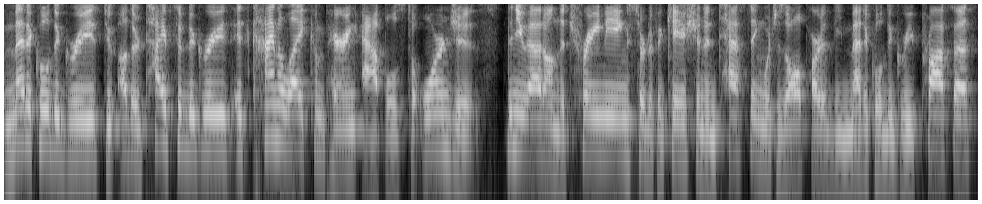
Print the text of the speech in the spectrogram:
medical degrees to other types of degrees, it's kind of like comparing apples to oranges. Then you add on the training, certification, and testing, which is all part of the medical degree process,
